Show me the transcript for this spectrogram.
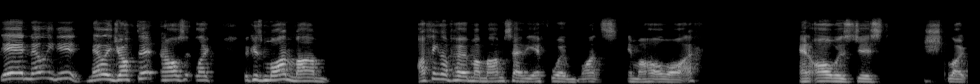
Yeah, Nelly did. Nelly dropped it. And I was like, because my mum, I think I've heard my mum say the F word once in my whole life. And I was just like,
